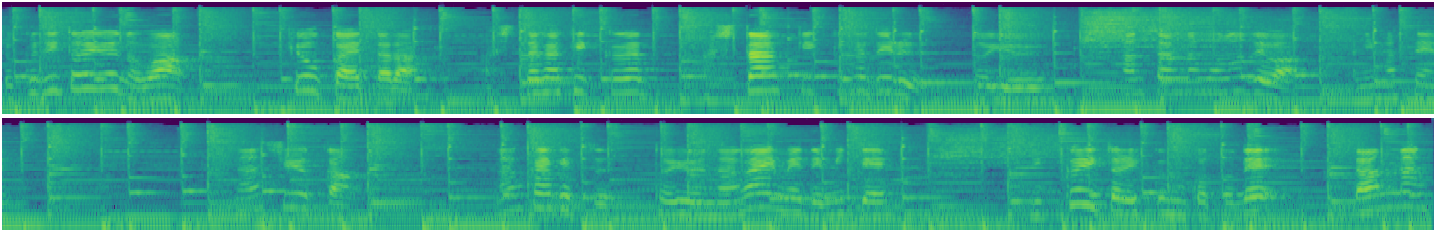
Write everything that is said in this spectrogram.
食事というのは今日変えたら明日が結果が明日結果が出るという簡単なものではありません。何週間何ヶ月という長い目で見てじっくり取り組むことでだんだん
